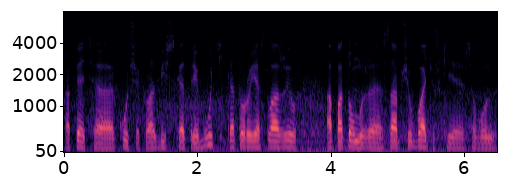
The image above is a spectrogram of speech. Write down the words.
Опять а, куча кладбищеской атрибутики, которую я сложил. А потом уже сообщу батюшке, чтобы он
